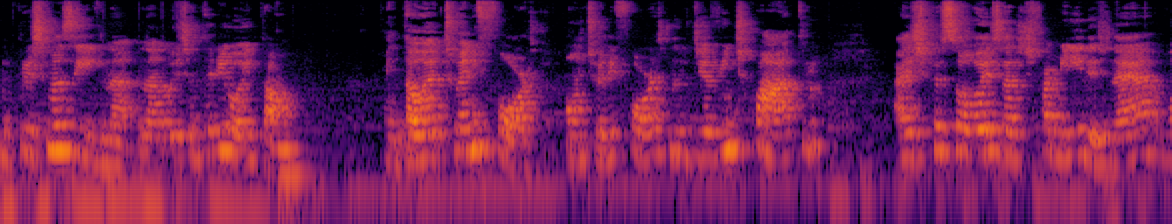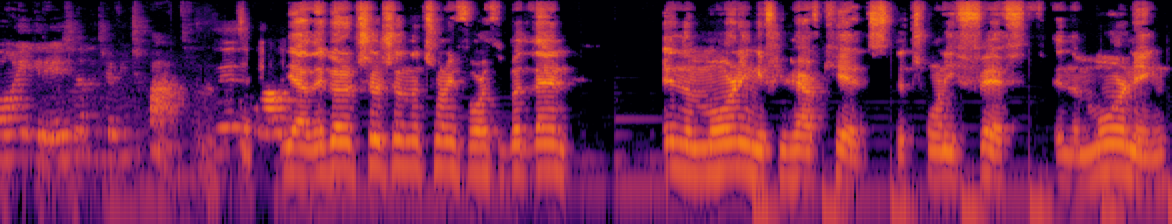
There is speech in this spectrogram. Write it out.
no Christmas Eve, na, na noite anterior, então. Então é 24th, on 24th, no dia 24, as pessoas, as famílias, né, vão à igreja no dia 24. Yeah, they go to church on the 24th, but then in the morning, if you have kids, the 25th in the morning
